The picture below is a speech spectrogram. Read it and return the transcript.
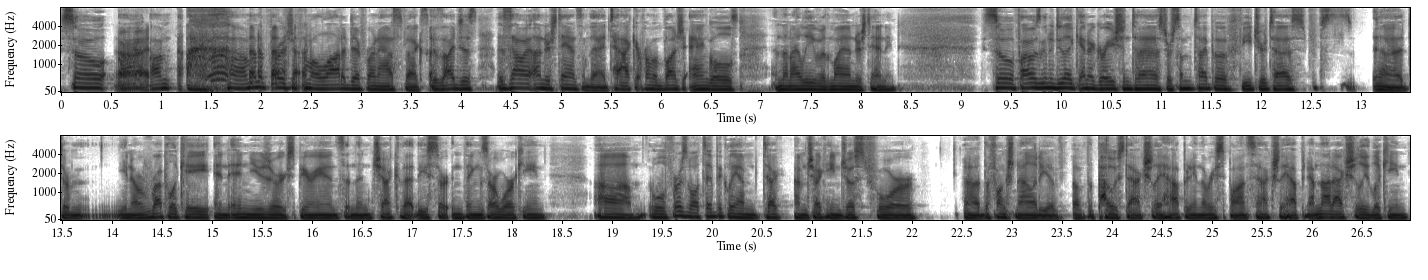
So right. I'm I'm gonna approach it from a lot of different aspects because I just this is how I understand something. I attack it from a bunch of angles, and then I leave with my understanding. So if I was going to do like integration test or some type of feature test uh, to you know replicate an end user experience and then check that these certain things are working, um, well, first of all, typically I'm tech I'm checking just for uh, the functionality of of the post actually happening, the response actually happening. I'm not actually looking.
